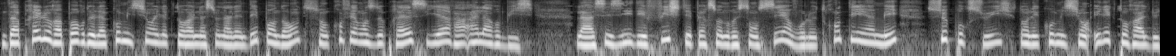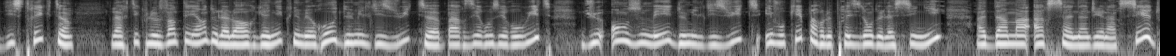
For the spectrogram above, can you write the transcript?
d'après le rapport de la Commission électorale nationale indépendante en conférence de presse hier à Alarbi. La saisie des fiches des personnes recensées avant le 31 mai se poursuit dans les commissions électorales de district. L'article 21 de la loi organique numéro 2018 par 008 du 11 mai 2018, évoqué par le président de la CENI, Adama Arsène Arsid,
